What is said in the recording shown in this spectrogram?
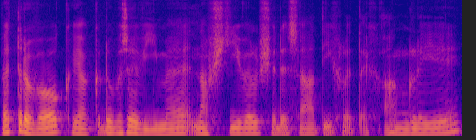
Petr Vok, jak dobře víme, navštívil v 60. letech Anglii,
